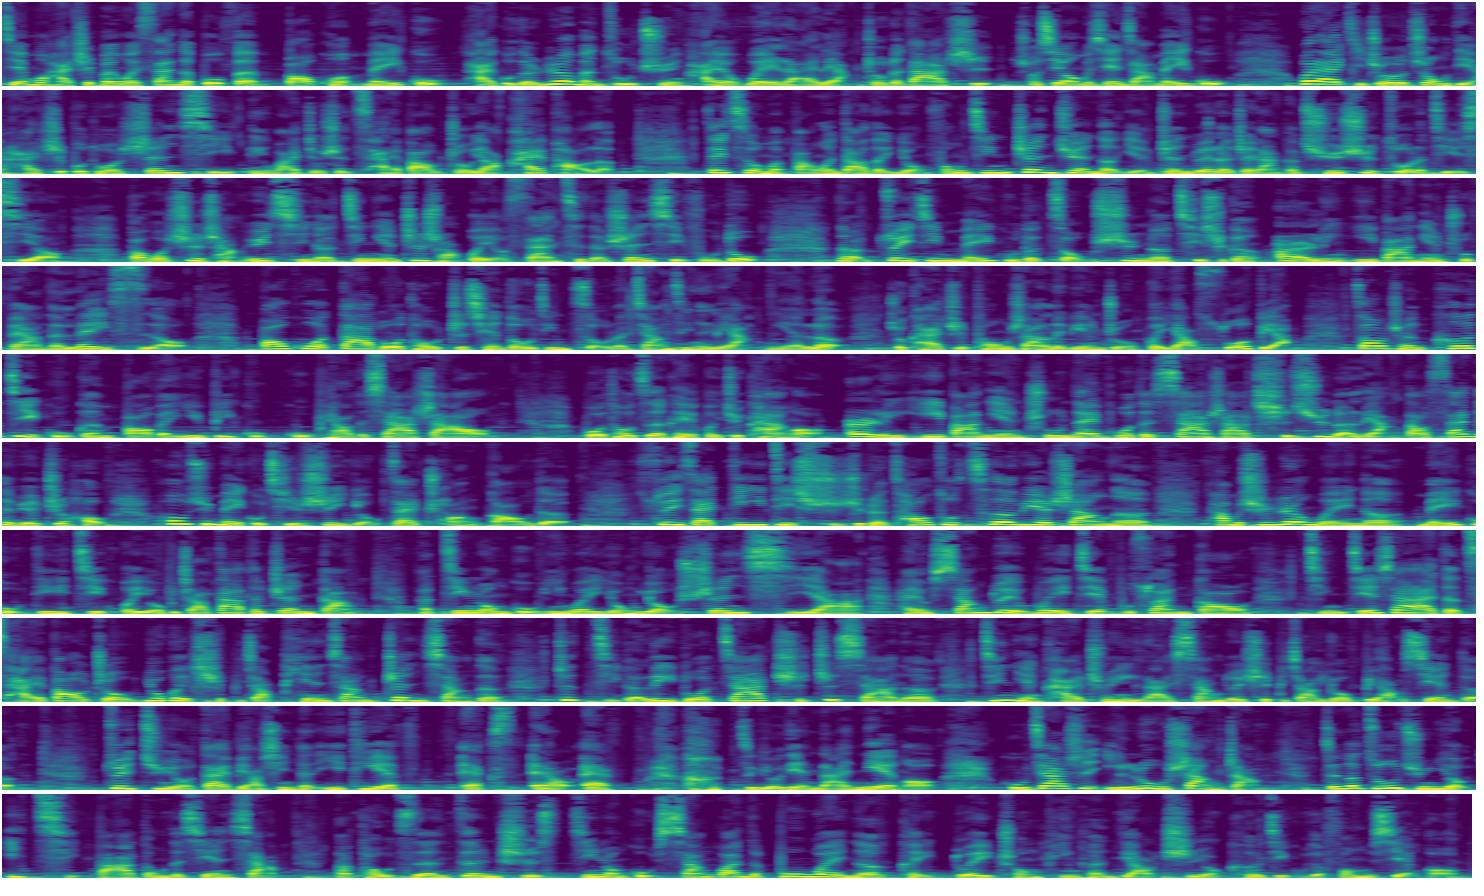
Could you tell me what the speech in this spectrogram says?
节目还是分为三个部分，包括美股、台股的热门族群，还有未来两周的大事。首先，我们先讲美股，未来几周的重点还是不脱升息，另外就是财报周要开跑了。这次我们访问到的永丰金证券呢，也针对了这两个趋势做了解析哦。包括市场预期呢，今年至少会有三次的升息幅度。那最近美股的走势呢，其实跟二零一八年初非常的类似哦。包括大多头之前都已经走了将近两年了，就开始碰上了联准会要缩表，造成科技股。跟包本一笔股股票的下杀哦，不过投资人可以回去看哦，二零一八年初那波的下杀持续了两到三个月之后，后续美股其实是有在创高的，所以在第一季实质的操作策略上呢，他们是认为呢，美股第一季会有比较大的震荡，那金融股因为拥有升息啊，还有相对位阶不算高，紧接下来的财报周又会是比较偏向正向的，这几个利多加持之下呢，今年开春以来相对是比较有表现的，最。具有代表性的 ETF XLF，这有点难念哦。股价是一路上涨，整个族群有一起发动的现象。那投资人增持金融股相关的部位呢，可以对冲平衡掉持有科技股的风险哦。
